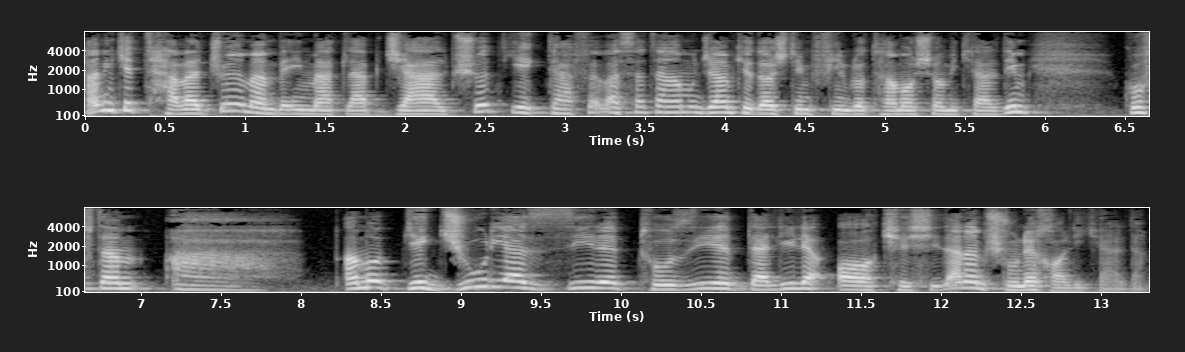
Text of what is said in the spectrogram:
همین که توجه من به این مطلب جلب شد یک دفعه وسط همون جمع که داشتیم فیلم رو تماشا می کردیم گفتم آه اما یک جوری از زیر توضیح دلیل آکشیدنم شونه خالی کردم.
